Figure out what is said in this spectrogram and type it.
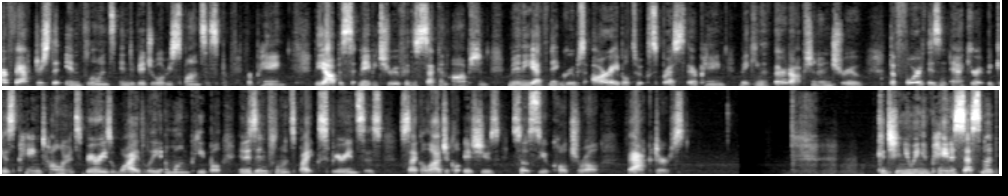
are factors that influence individual responses for pain. The opposite may be true for the second option. Many ethnic groups are able to express their pain, making the third option untrue. The fourth isn't accurate because pain tolerance varies widely among people and is influenced by experiences, psychological issues, sociocultural factors. Continuing in pain assessment,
